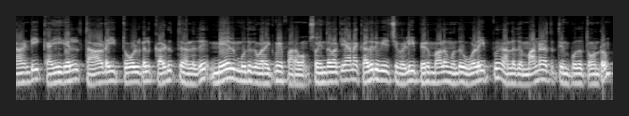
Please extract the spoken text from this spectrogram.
தாண்டி கைகள் தாடை தோள்கள் கழுத்து அல்லது மேல் முதுகு வரைக்குமே பரவும். ஸோ இந்த வகையான கதிர்வீச்சு வலி பெரும்பாலும் வந்து உழைப்பு அல்லது மன அழுத்தத்தின் போது தோன்றும்.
